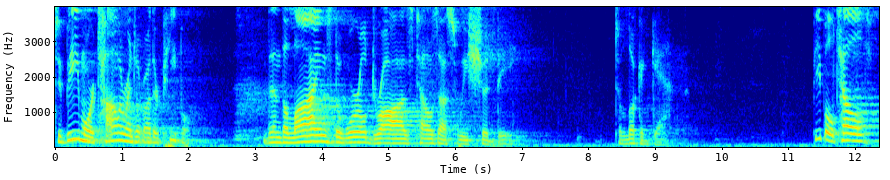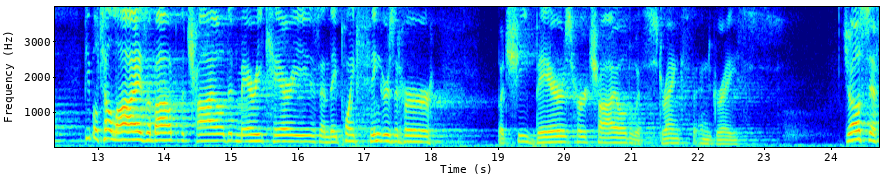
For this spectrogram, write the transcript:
to be more tolerant of other people than the lines the world draws tells us we should be, to look again. People tell, people tell lies about the child that Mary carries, and they point fingers at her, but she bears her child with strength and grace. Joseph,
